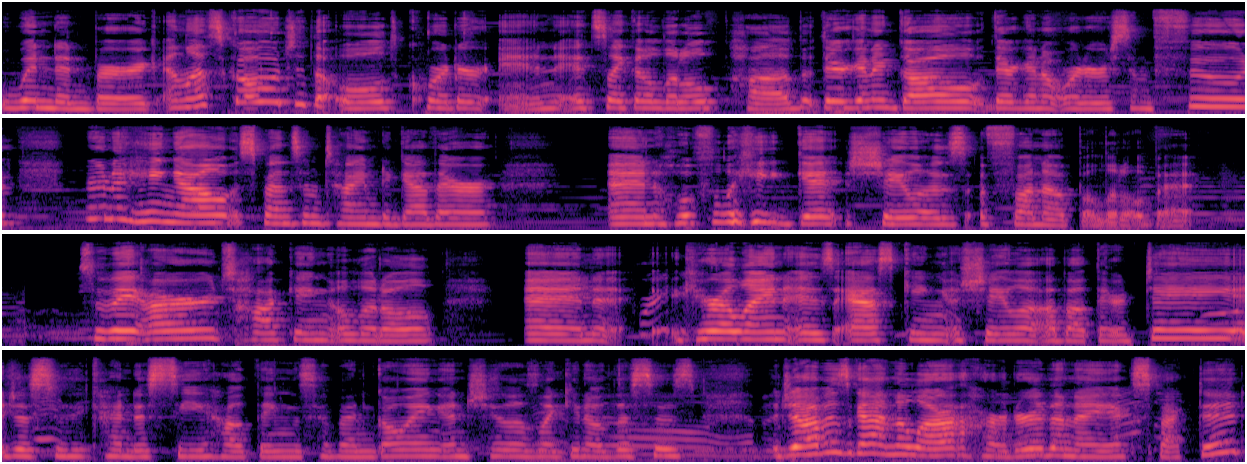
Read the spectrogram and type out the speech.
Windenburg and let's go to the Old Quarter Inn. It's like a little pub. They're gonna go, they're gonna order some food, they're gonna hang out, spend some time together, and hopefully get Shayla's fun up a little bit. So they are talking a little And Caroline is asking Shayla about their day just to kind of see how things have been going. And Shayla's like, you know, this is the job has gotten a lot harder than I expected,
